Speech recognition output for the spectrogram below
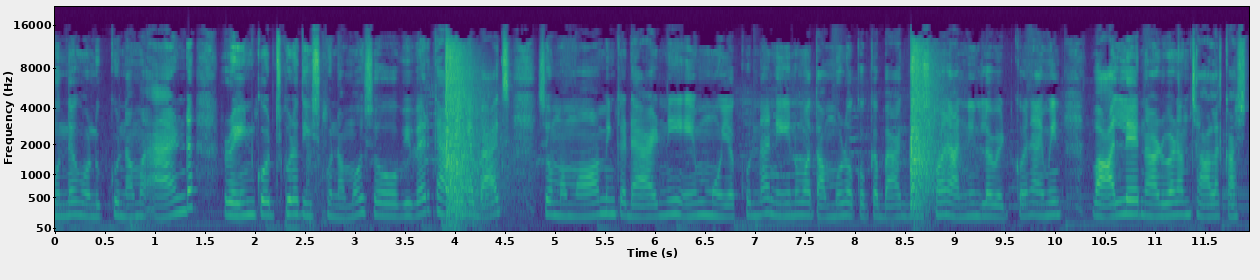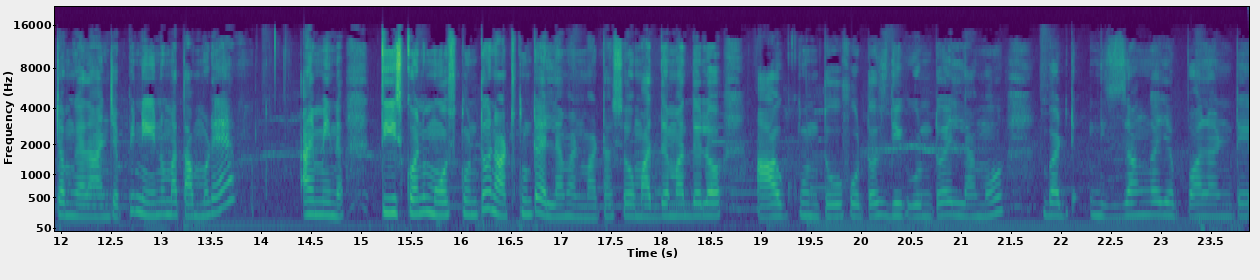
ముందే కొనుక్కున్నాము. అండ్ రెయిన్ కోట్స్ కూడా తీసుకున్నాము. So we were carrying a bags so మా మామ్ ఇంకా డాడీని ఏం మోయకుండా నేను మా తమ్ముడు ఒక్కొక్క బ్యాగ్ తీసుకొని అన్నింట్లో పెట్టుకొని ఐ మీన్ వాళ్ళే నడవడం చాలా కష్టం కదా అని చెప్పి నేను మా తమ్ముడే ఐ మీన్ తీసుకొని మోసుకుంటూ నడుచుకుంటూ వెళ్ళామన్నమాట. సో మధ్య మధ్యలో ఆగుకుంటూ ఫొటోస్ దిగుకుంటూ వెళ్ళాము. బట్ నిజంగా చెప్పాలంటే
